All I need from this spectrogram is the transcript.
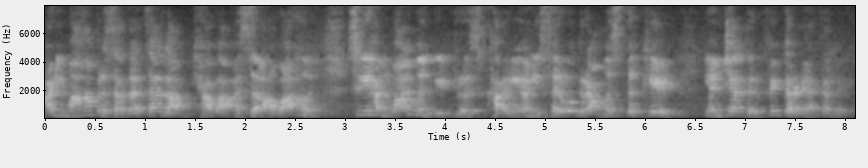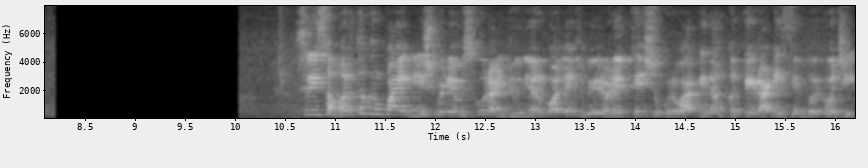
आणि महाप्रसादाचा लाभ घ्यावा असं आवाहन श्री हनुमान मंदिर ट्रस्ट खारी आणि सर्व ग्रामस्थ खेड यांच्यातर्फे करण्यात आलंय. Shri Samarth Krupa English medium school आणि ज्युनियर कॉलेज वेरळ येथे शुक्रवार दिनांक तेरा डिसेंबर रोजी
